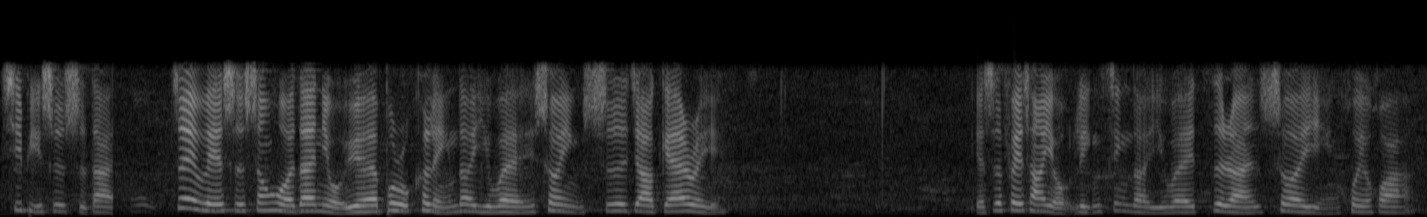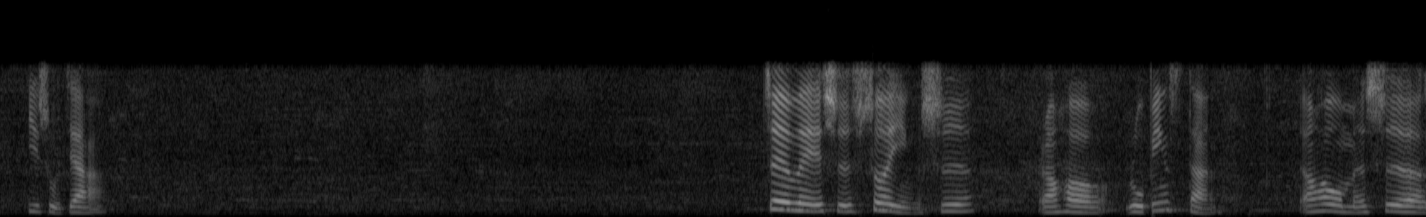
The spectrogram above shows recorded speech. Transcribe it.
嬉皮士时代。这位是生活在纽约布鲁克林的一位摄影师，叫 Gary。也是非常有灵性的一位自然摄影绘画艺术家。这位是摄影师，然后鲁宾斯坦，然后我们是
